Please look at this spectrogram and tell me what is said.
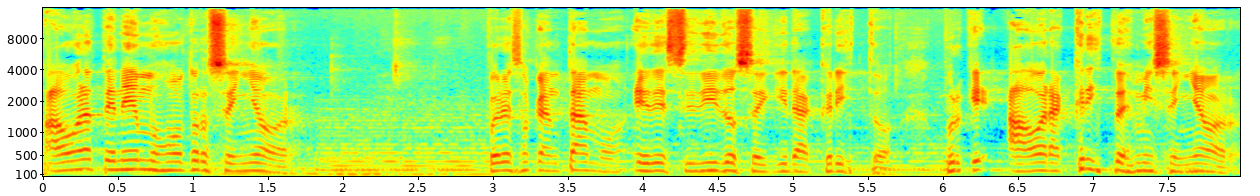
Ahora tenemos otro Señor. Por eso cantamos, he decidido seguir a Cristo, porque ahora Cristo es mi Señor.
